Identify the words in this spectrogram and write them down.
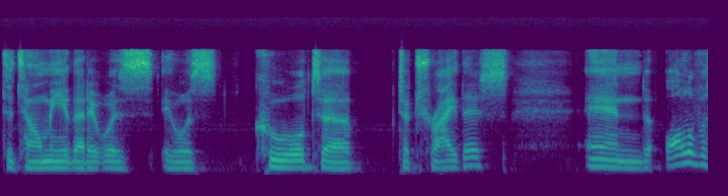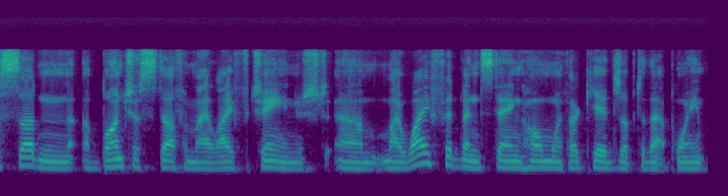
to tell me that it was it was cool to to try this. And all of a sudden, a bunch of stuff in my life changed. Um, my wife had been staying home with our kids up to that point,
